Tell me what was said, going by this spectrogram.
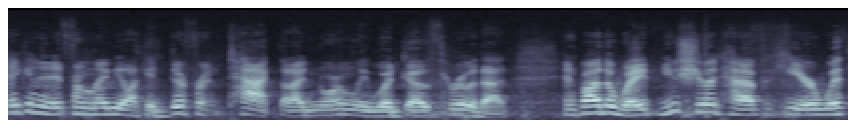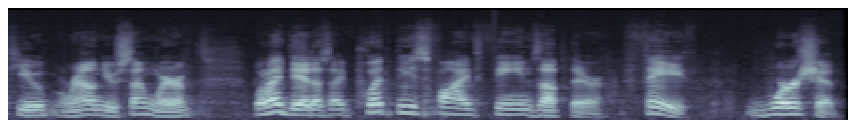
taking it from maybe like a different tack that I normally would go through that. And by the way, you should have here with you, around you somewhere, what I did is I put these five themes up there faith, worship,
